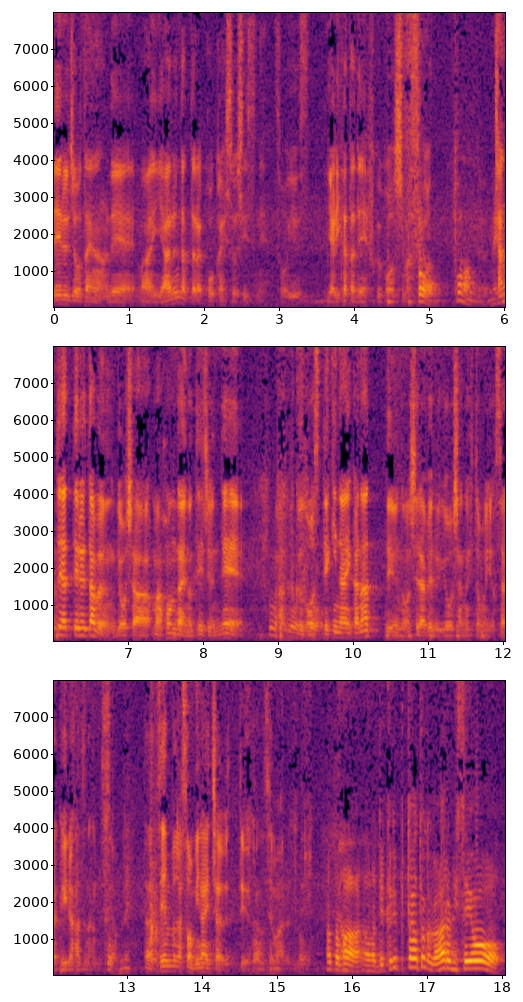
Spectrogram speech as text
いる状態なので、まあ、やるんだったら公開してほしいですね。そういうやり方で複合しますそうよそうなんだよね。ちゃんとやってる多分業者、まあ、本来の手順で複合できないかなっていうのを調べる業者の人もおそらくいるはずなんですよ。ね。だから全部がそう見られちゃうっていう可能性もあるんで。あとまああのデクリプターとかがあるにせよ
